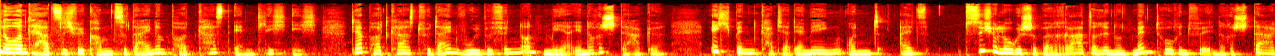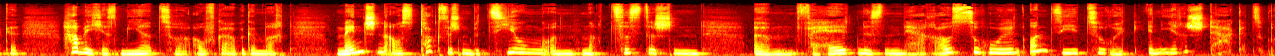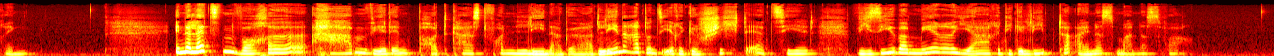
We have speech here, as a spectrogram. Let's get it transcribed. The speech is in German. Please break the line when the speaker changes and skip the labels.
Hallo und herzlich willkommen zu deinem Podcast Endlich Ich, der Podcast für dein Wohlbefinden und mehr innere Stärke. Ich bin Katja Demming und als psychologische Beraterin und Mentorin für innere Stärke habe ich es mir zur Aufgabe gemacht, Menschen aus toxischen Beziehungen und narzisstischen ähm, Verhältnissen herauszuholen und sie zurück in ihre Stärke zu bringen. In der letzten Woche haben wir den Podcast von Lena gehört. Lena hat uns ihre Geschichte erzählt, wie sie über mehrere Jahre die Geliebte eines Mannes war.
